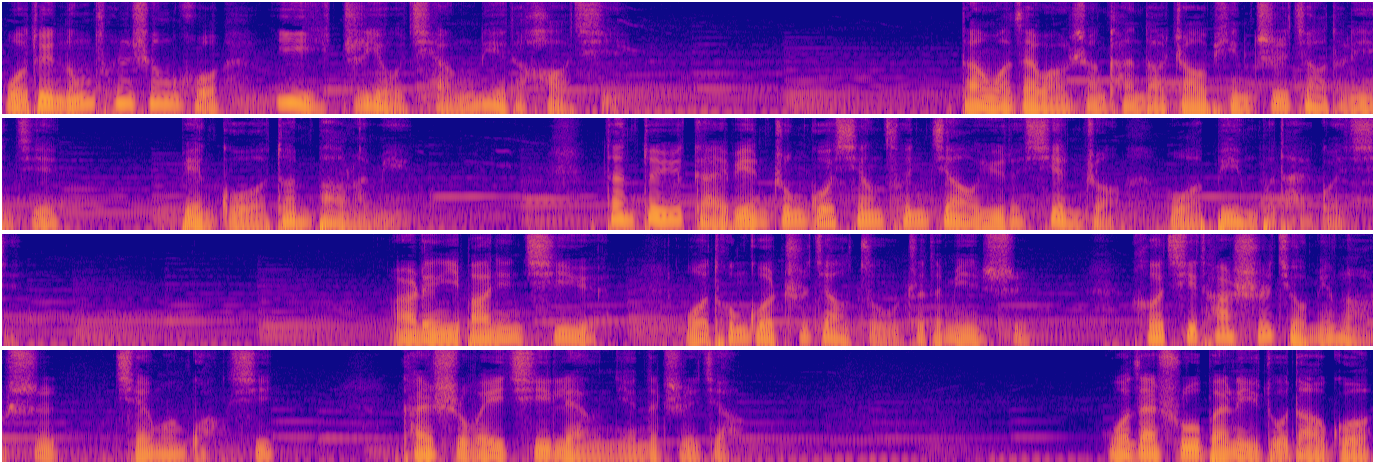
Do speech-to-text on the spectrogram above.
我对农村生活一直有强烈的好奇。当我在网上看到招聘支教的链接，便果断报了名。但对于改变中国乡村教育的现状，我并不太关心。二零一八年七月，我通过支教组织的面试，和其他十九名老师前往广西，开始为期两年的支教。我在书本里读到过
